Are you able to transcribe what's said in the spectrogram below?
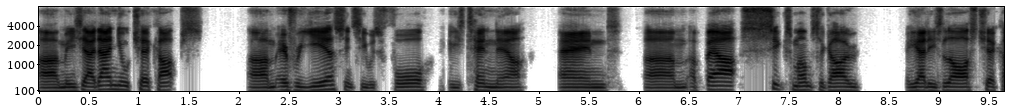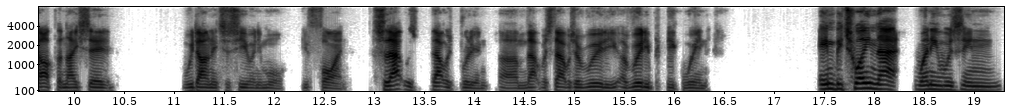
Um, he's had annual checkups um, every year since he was four. He's 10 now. And um, about six months ago, he had his last checkup and they said, we don't need to see you anymore. You're fine. So that was that was brilliant. Um, that was that was a really a really big win. In between that, when he was in,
